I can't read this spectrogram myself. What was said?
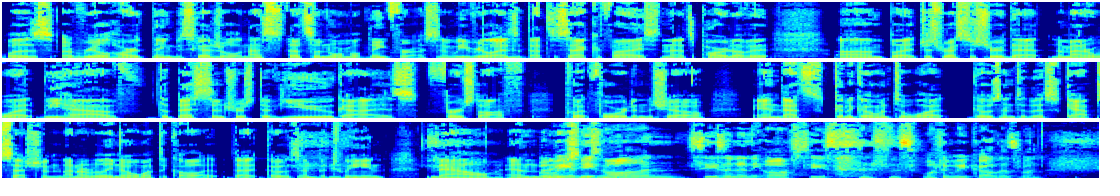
was a real hard thing to schedule, and that's that's a normal thing for us. And we realize that that's a sacrifice, and that's part of it. Um, but just rest assured that no matter what, we have the best interest of you guys first off put forward in the show. And that's going to go into what goes into this gap session. I don't really know what to call it. That goes in between now and the Well, new we season. the on season and the off season. what do we call this one?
